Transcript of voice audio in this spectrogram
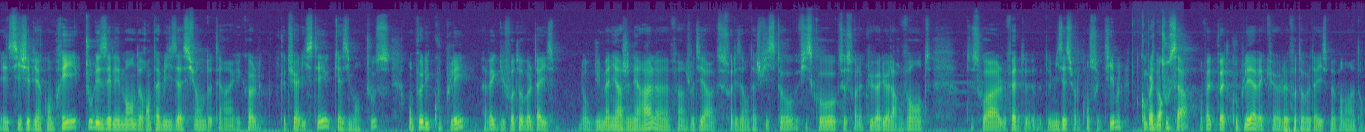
Et si j'ai bien compris, tous les éléments de rentabilisation de terrains agricoles que tu as listés, quasiment tous, on peut les coupler avec du photovoltaïsme. Donc d'une manière générale, euh, enfin je veux dire que ce soit des avantages fiscaux, fiscaux que ce soit la plus-value à la revente, ce soit le fait de, miser sur le constructible. Complètement. Tout ça, en fait, peut être couplé avec euh, le photovoltaïsme pendant un temps.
